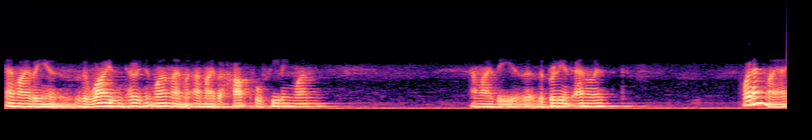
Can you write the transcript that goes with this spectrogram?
Am I the, uh, the wise, intelligent one? Am, am I the heartful, feeling one? Am I the, the, the brilliant analyst? What am I?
